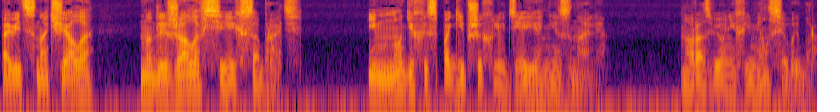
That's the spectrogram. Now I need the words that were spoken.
А ведь сначала надлежало все их собрать. И многих из погибших людей они знали. Но разве у них имелся выбор?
